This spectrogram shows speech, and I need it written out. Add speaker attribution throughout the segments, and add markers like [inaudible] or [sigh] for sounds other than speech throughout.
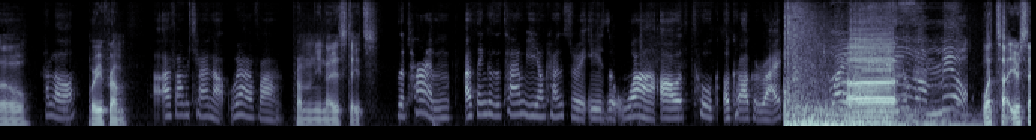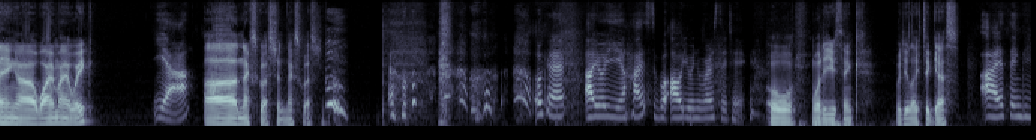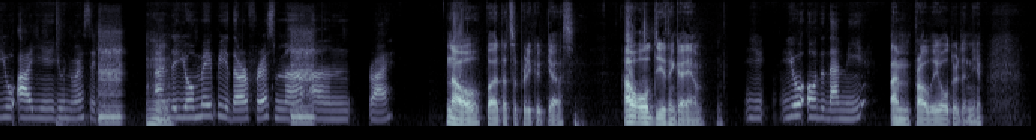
Speaker 1: Hello. Hello. Where are you from?
Speaker 2: I'm from China. Where are you from?
Speaker 1: From the United States.
Speaker 2: The time, I think the time in your country is 1 or 2 o'clock, right? uh,
Speaker 1: what's that? You're saying, uh, why am I awake? Yeah. Uh, next question, next question. [gasps]
Speaker 2: okay, are you in high school or university?
Speaker 1: Oh, what do you think? Would you like to guess?
Speaker 2: I think you are in university. Mm. And you may be the freshman, mm-hmm. and right?
Speaker 1: No, but that's a pretty good guess. How old do you think I am?
Speaker 2: You, you're older than me.
Speaker 1: I'm probably older than you.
